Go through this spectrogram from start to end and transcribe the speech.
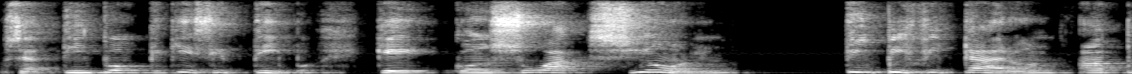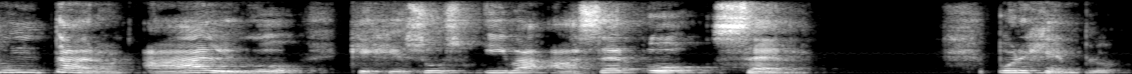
O sea, tipo, ¿qué quiere decir tipo? Que con su acción tipificaron, apuntaron a algo que Jesús iba a hacer o ser. Por ejemplo,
